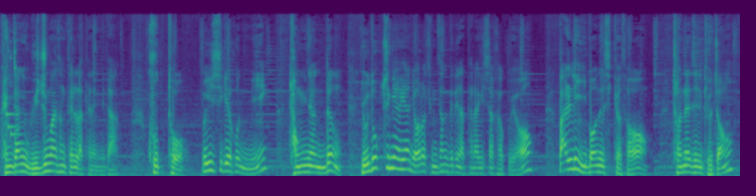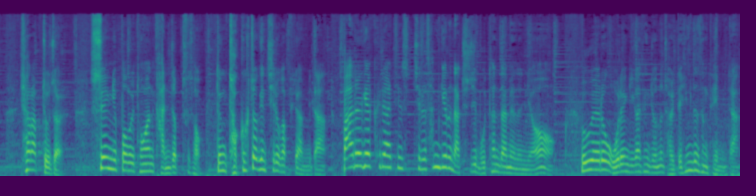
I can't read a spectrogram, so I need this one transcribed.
굉장히 위중한 상태를 나타냅니다. 구토, 의식의 혼미, 경련 등 요독증에 의한 여러 증상들이 나타나기 시작하고요. 빨리 입원을 시켜서 전해질 교정, 혈압 조절, 수액요법을 통한 간접 투석 등 적극적인 치료가 필요합니다. 빠르게 크레아틴 수치를 3기로 낮추지 못한다면요. 의외로 오랜 기간 생존은 절대 힘든 상태입니다.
